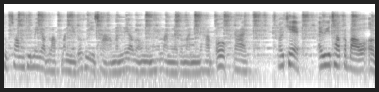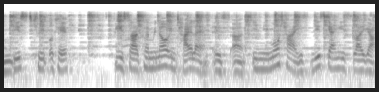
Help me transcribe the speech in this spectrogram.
ทุกช่องที่ไม่ยอมรับมันเนี่ยก็คืออิจฉามันไม่ยอมเอาเงินให้มันอะไรประมาณนี้นะครับ โอ้กายโอเค I will talk about um this clip okay It's a criminal in Thailand. It's uh, in Nemo Thai. It's, this gang is like a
